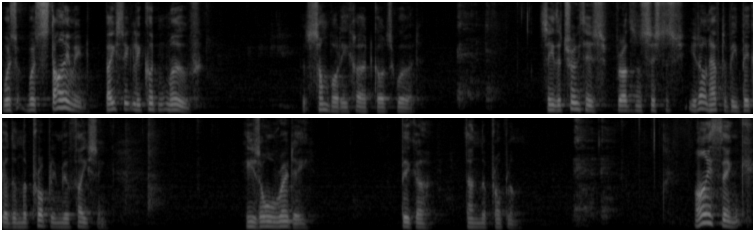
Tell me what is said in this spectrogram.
was, was stymied, basically couldn't move. But somebody heard God's word. See, the truth is, brothers and sisters, you don't have to be bigger than the problem you're facing. He's already bigger than the problem. I think,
